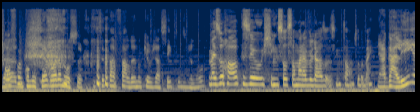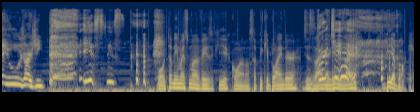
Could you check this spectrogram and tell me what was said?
já fofo. Comecei agora, moça. Por que você tá falando que eu já sei tudo de novo? Mas o Hawks e o Shinso são maravilhosos, então tudo bem. É a galinha e o Jorginho. Isso, isso. Bom, e também mais uma vez aqui com a nossa Peak Blinder, designer, Por game quê? designer, Bia Bock.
